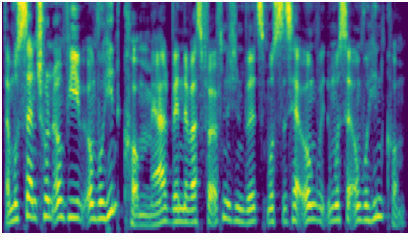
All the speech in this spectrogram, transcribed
Da musst du dann schon irgendwie irgendwo hinkommen, ja. Wenn du was veröffentlichen willst, musst du ja irgendwie, du musst ja irgendwo hinkommen.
